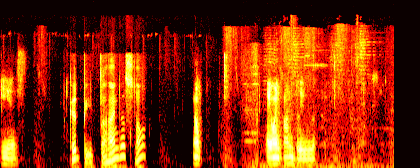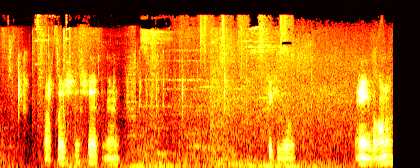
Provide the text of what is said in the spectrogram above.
He is. Could be behind us, no? Nope. They went on blue. So push this shit, man. Big heal. Dang, Bellona,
